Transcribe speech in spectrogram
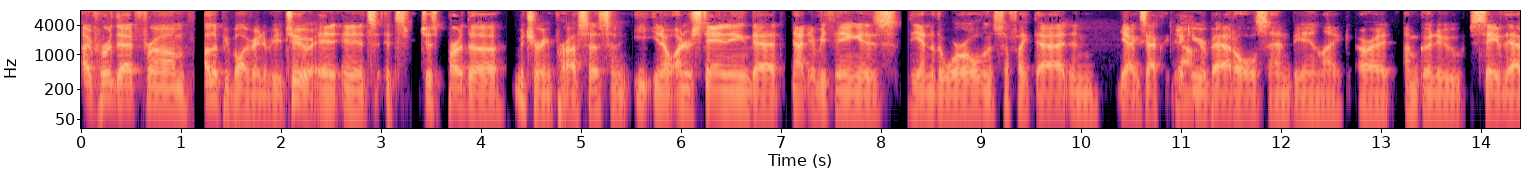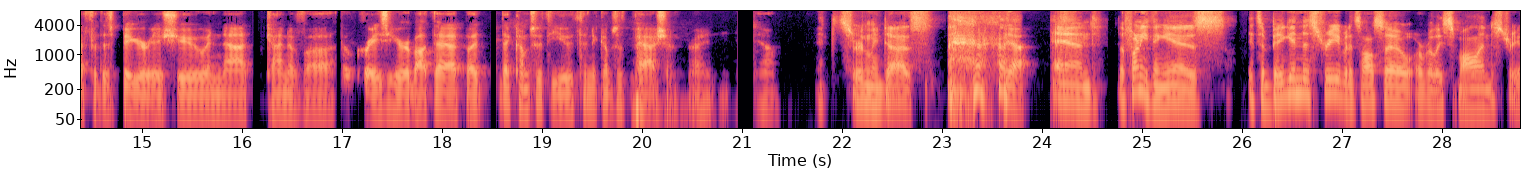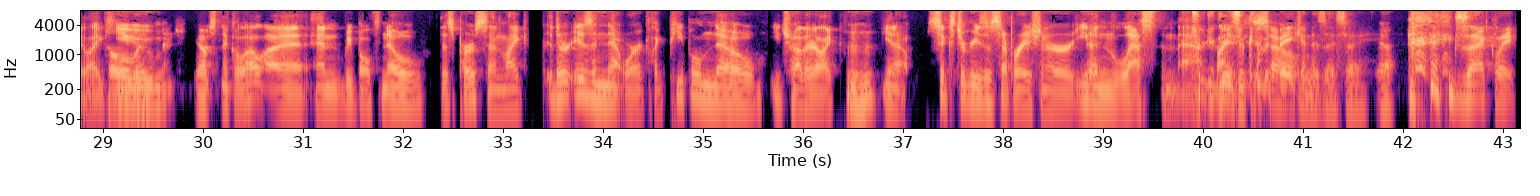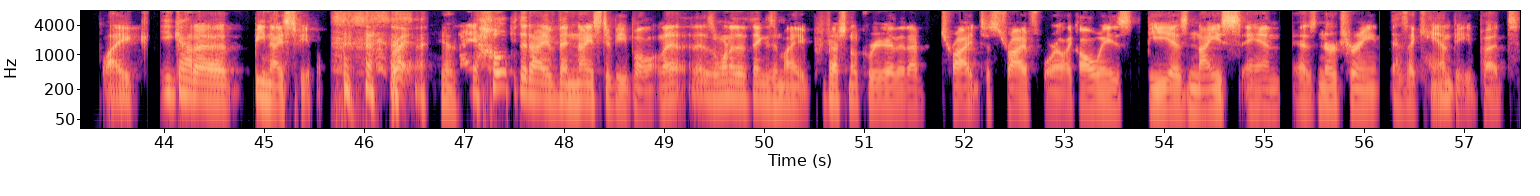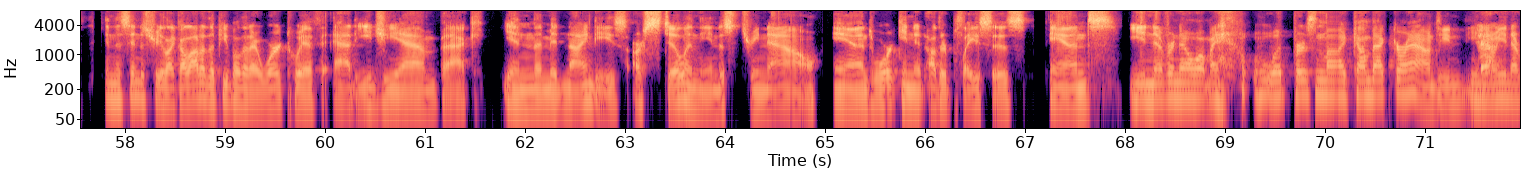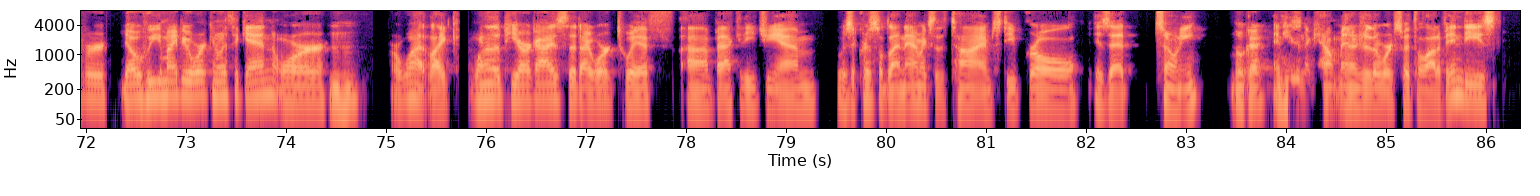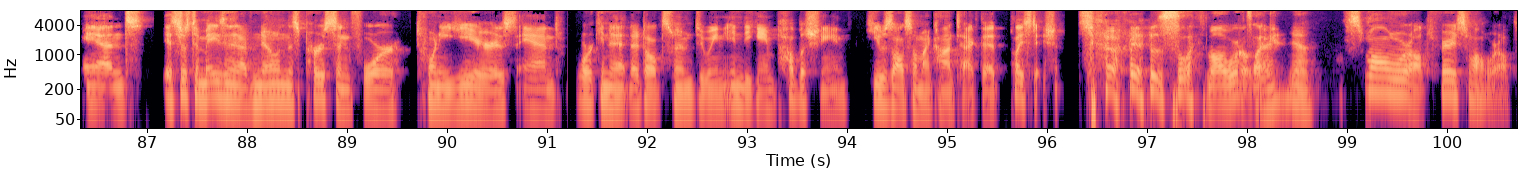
I've heard that from other people I've interviewed too, and, and it's it's just part of the maturing process, and you know, understanding that not everything is the end of the world and stuff like that, and yeah, exactly, Yeah. your battles and being like, all right, I'm going to save that for this bigger issue, and not kind of uh, go crazy here about that, but that comes with youth and it comes with passion, right? Yeah. It certainly does. Yeah, And the funny thing is, it's a big industry, but it's also a really small industry. Like Totally. you mentioned Yep. Nicolella, and we both know this person. Like there is a network. Like people know each other. Like Mhm. you know, six degrees of separation, or even less than that. two degrees Like, of Kevin so- Bacon, as I say. Yeah, exactly. Like you gotta be nice to people. right. Yeah, I hope that I have been nice to people. That is one of the things in my professional career that I've tried to strive for. Like always be as nice and as nurturing as I can be. But in this industry, like a lot of the people that I worked with at EGM back in the mid 90s are still in the industry now and working at other places and you never know what my what person might come back around. You you know you never know who you might be working with again or mm-hmm. or what. Like one of the pr guys that i worked with uh, back at egm was at crystal dynamics at the time steve grohl is at sony. Okay. And he's an account manager that works with a lot of indies. And it's just amazing that I've known this person for 20 years and working at Adult Swim doing indie game publishing. He was also my contact at PlayStation. So it was like, small world, like, right? Yeah. Small world, very small world.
